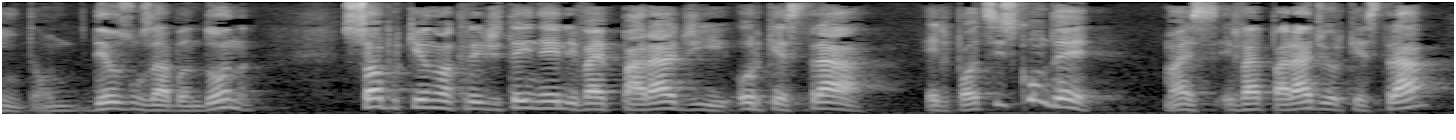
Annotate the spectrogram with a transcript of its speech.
então Deus nos abandona? Só porque eu não acreditei nele vai parar de orquestrar? Ele pode se esconder, mas ele vai parar de orquestrar?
